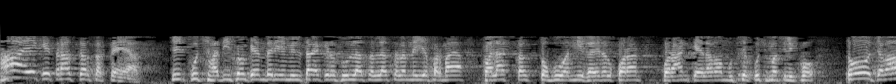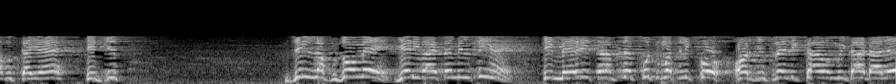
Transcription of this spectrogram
ہاں ایک اعتراض کر سکتے ہیں آپ کہ کچھ حدیثوں کے اندر یہ ملتا ہے کہ رسول اللہ صلی اللہ علیہ وسلم نے یہ فرمایا فلاح تک تو غیر القرآن قرآن کے علاوہ مجھ سے کچھ مت لکھو۔ تو جواب اس کا یہ ہے کہ جس جن لفظوں میں یہ روایتیں ملتی ہیں کہ میری طرف سے کچھ مت لکھو اور جس نے لکھا ہے وہ مٹا ڈالے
